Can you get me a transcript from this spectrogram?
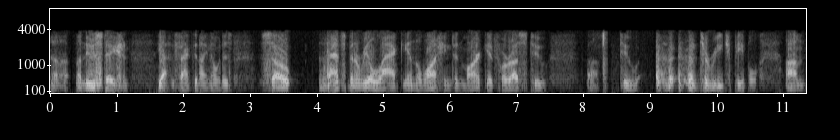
uh, a news station. Yeah, in fact, that I know it is. So that's been a real lack in the Washington market for us to uh, to to reach people. Um,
